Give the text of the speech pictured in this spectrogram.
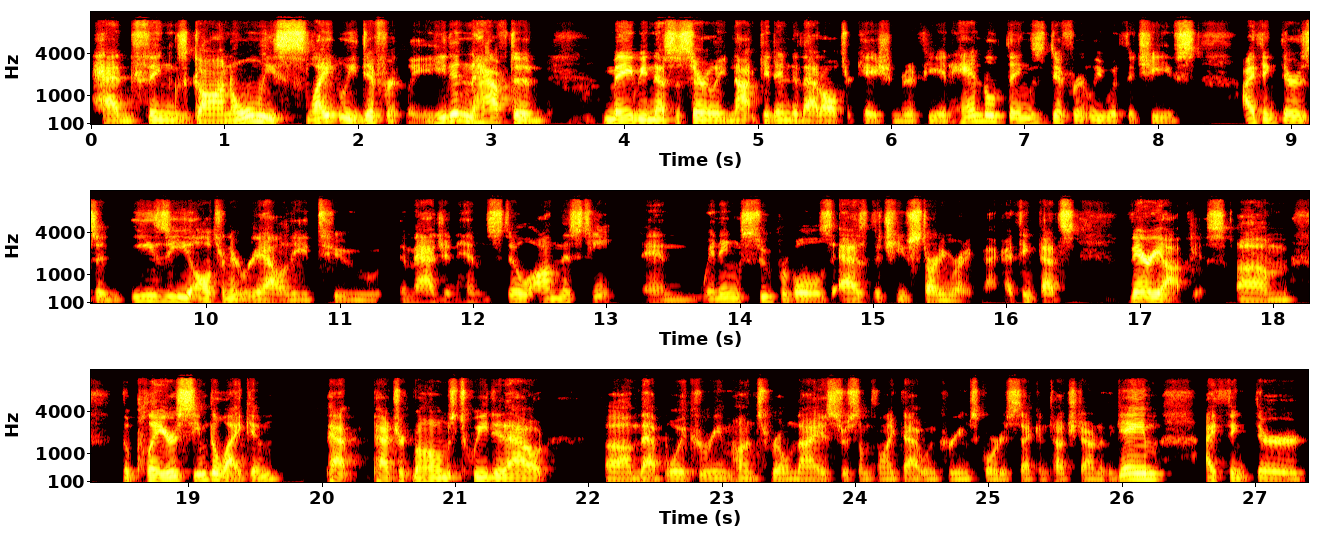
had things gone only slightly differently, he didn't have to maybe necessarily not get into that altercation. But if he had handled things differently with the Chiefs, I think there's an easy alternate reality to imagine him still on this team and winning Super Bowls as the Chiefs starting running back. I think that's very obvious. Um, the players seem to like him. Pat, Patrick Mahomes tweeted out um, that boy Kareem Hunt's real nice or something like that when Kareem scored his second touchdown of the game. I think they're,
